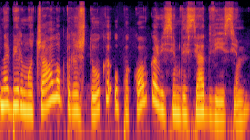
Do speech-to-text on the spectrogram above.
Набір мочалок 3 штуки, упаковка 88.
